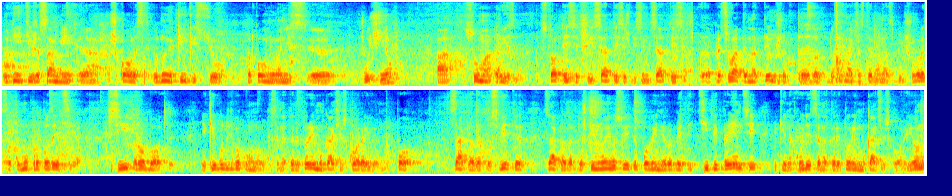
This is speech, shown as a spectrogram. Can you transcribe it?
одні й ті ж самі е, школи з одною кількістю наповнюваність е, учнів, а сума різна. 100 тисяч, 60 тисяч, 80 тисяч. Е, Працювати над тим, щоб е, дохідна частина у нас збільшувалася, тому пропозиція. Всі роботи, які будуть виконуватися на території Мукачівського району по закладах освіти, закладах дошкільної освіти повинні робити ті підприємці, які знаходяться на території Мукачівського району,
